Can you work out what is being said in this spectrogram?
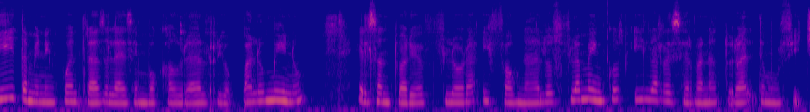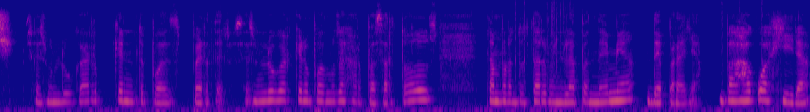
y también encuentras la desembocadura del río Palomino, el santuario de flora y fauna de los flamencos y la reserva natural de Musichi. Es un lugar que no te puedes perder, es un lugar que no podemos dejar pasar todos. Tan pronto termine la pandemia, de para allá. Baja Guajira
